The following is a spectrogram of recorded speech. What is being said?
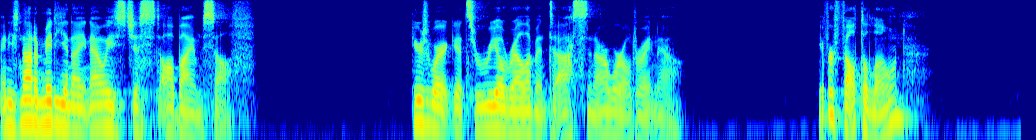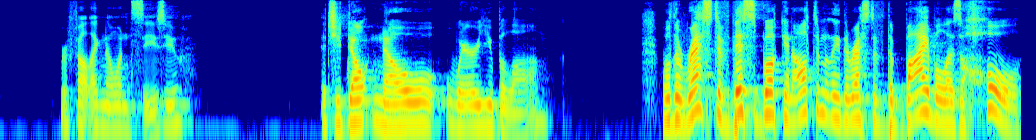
and he's not a Midianite. Now he's just all by himself. Here's where it gets real relevant to us in our world right now. You ever felt alone? Ever felt like no one sees you? That you don't know where you belong? Well, the rest of this book and ultimately the rest of the Bible as a whole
